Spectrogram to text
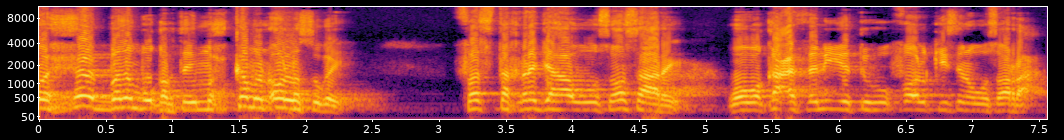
oo xoog badan buu qabtay muxkaman oo la sugay fastakhrajahaa wuu soo saaray wa waqaca haniyatuhu foolkiisina wuu soo raacay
